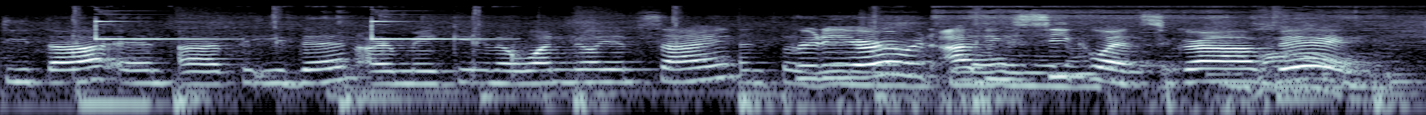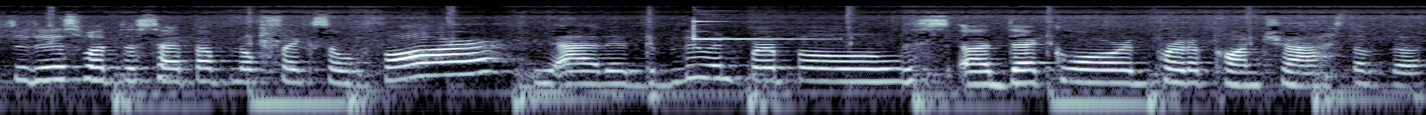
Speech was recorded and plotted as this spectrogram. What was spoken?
Tita and Ate Eden are making the 1 million sign. And prettier with adding sequins. Grabe! So this is what the setup looks like so far. We added the blue and purple this uh, decor for the contrast of the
